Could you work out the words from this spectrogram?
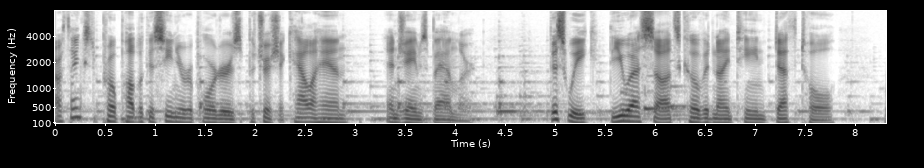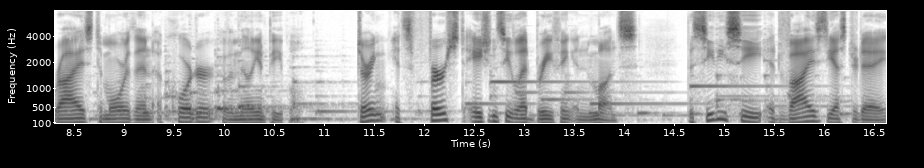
Our thanks to ProPublica senior reporters Patricia Callahan and James Bandler. This week, the U.S. saw its COVID 19 death toll rise to more than a quarter of a million people. During its first agency led briefing in months, the CDC advised yesterday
